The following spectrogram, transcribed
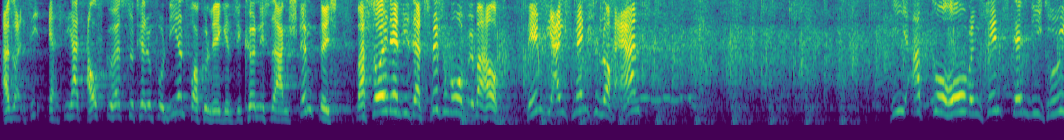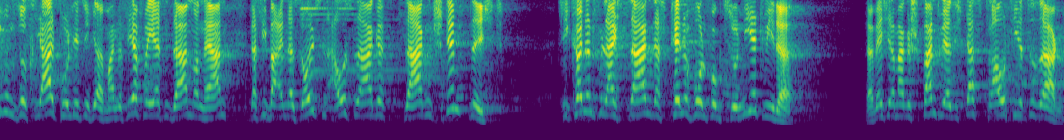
also, sie, sie hat aufgehört zu telefonieren, Frau Kollegin. Sie können nicht sagen, stimmt nicht. Was soll denn dieser Zwischenruf überhaupt? Nehmen Sie eigentlich Menschen noch ernst? Wie abgehoben sind denn die grünen Sozialpolitiker, meine sehr verehrten Damen und Herren, dass Sie bei einer solchen Aussage sagen, stimmt nicht. Sie können vielleicht sagen, das Telefon funktioniert wieder. Da wäre ich einmal gespannt, wer sich das traut, hier zu sagen.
